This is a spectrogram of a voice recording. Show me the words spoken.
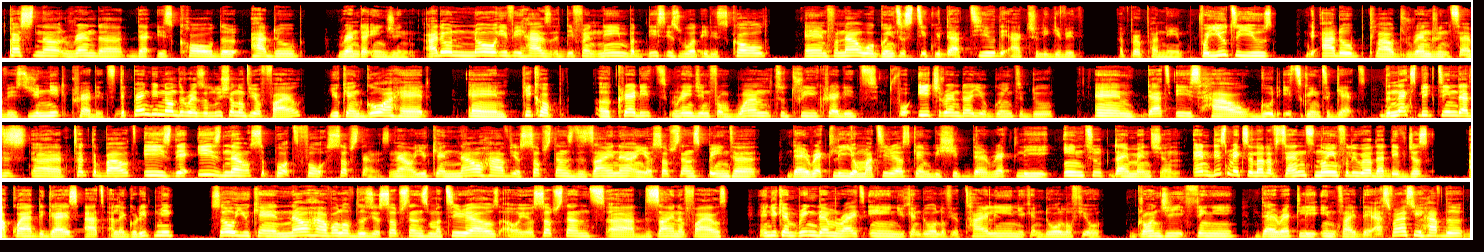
personal render that is called the Adobe Render Engine. I don't know if it has a different name, but this is what it is called. And for now, we're going to stick with that till they actually give it a proper name. For you to use the Adobe Cloud Rendering Service, you need credits. Depending on the resolution of your file, you can go ahead and pick up a credit ranging from one to three credits for each render you're going to do and that is how good it's going to get. The next big thing that is uh, talked about is there is now support for Substance. Now you can now have your Substance Designer and your Substance Painter directly your materials can be shipped directly into dimension. And this makes a lot of sense knowing fully well that they've just acquired the guys at Allegorithmic so you can now have all of those your substance materials or your substance uh, designer files and you can bring them right in. You can do all of your tiling you can do all of your grungy thingy directly inside there. As far as you have the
